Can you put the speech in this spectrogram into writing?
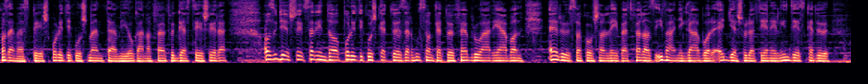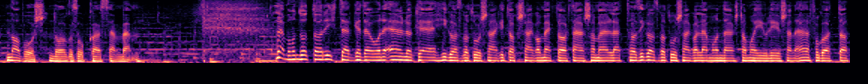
az MSZP és politikus mentelmi jogának felfüggesztésére. Az ügyészség szerint a politikus 2022. februárjában erőszakosan lépett fel az Iványi Gábor Egyesületénél intézkedő navos dolgozókkal szemben. Lemondott a Richter Gedeon elnöke igazgatósági tagsága megtartása mellett. Az igazgatóság lemondást a mai ülésen elfogadta.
